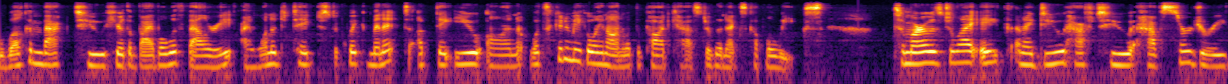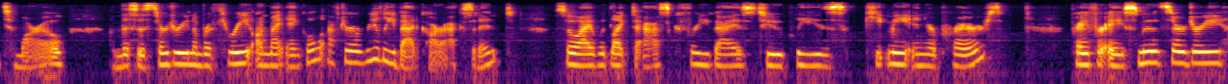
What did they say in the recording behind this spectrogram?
welcome back to Hear the Bible with Valerie. I wanted to take just a quick minute to update you on what's going to be going on with the podcast over the next couple of weeks. Tomorrow is July 8th, and I do have to have surgery tomorrow. Um, this is surgery number three on my ankle after a really bad car accident. So I would like to ask for you guys to please keep me in your prayers. Pray for a smooth surgery,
